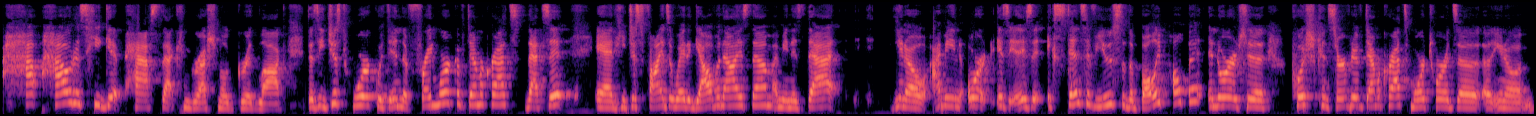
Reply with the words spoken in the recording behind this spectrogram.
How how does he get past that congressional gridlock? Does he just work within the framework of Democrats? That's it, and he just finds a way to galvanize them. I mean, is that you know, I mean, or is is it extensive use of the bully pulpit in order to push conservative Democrats more towards a, a you know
